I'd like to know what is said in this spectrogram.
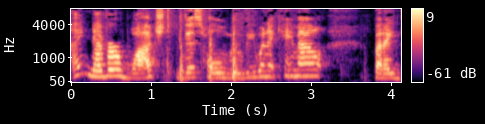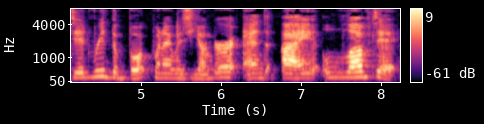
I never watched this whole movie when it came out, but I did read the book when I was younger and I loved it.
